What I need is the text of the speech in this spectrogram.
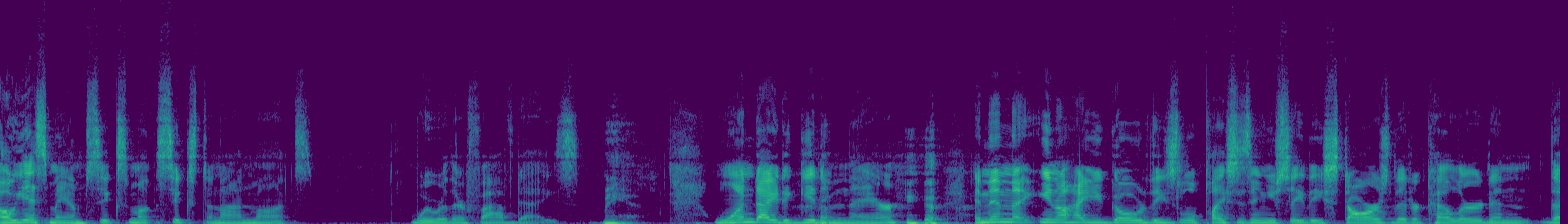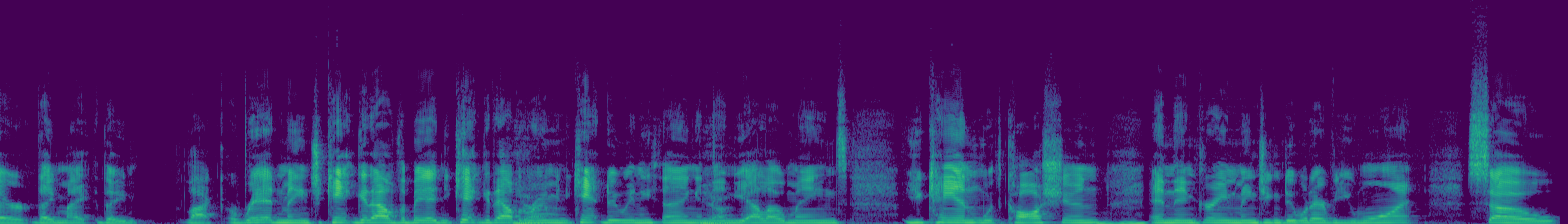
Oh yes, ma'am. Six months, six to nine months. We were there five days. Man. One day to get him there, Yeah. and then you know how you go to these little places and you see these stars that are colored and they're they make they like a red means you can't get out of the bed, and you can't get out of the Yeah. room, and you can't do anything, and then yellow means you can with caution, mm-hmm. and then green means you can do whatever you want. So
